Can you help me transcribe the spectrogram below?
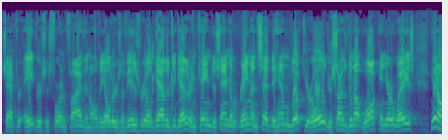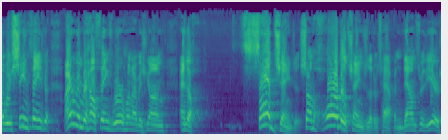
chapter 8, verses 4 and 5 Then all the elders of Israel gathered together and came to Samuel at Ramah and said to him, Look, you're old, your sons do not walk in your ways. You know, we've seen things. I remember how things were when I was young, and the sad changes, some horrible change that has happened down through the years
